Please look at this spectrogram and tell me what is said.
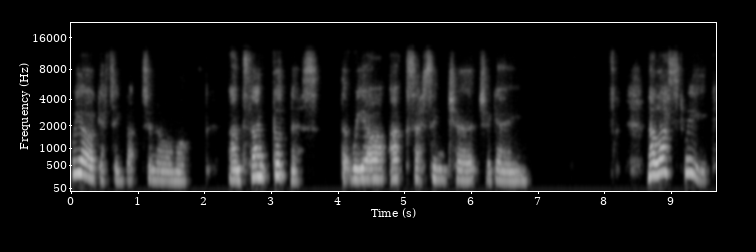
we are getting back to normal. And thank goodness that we are accessing church again. Now, last week,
